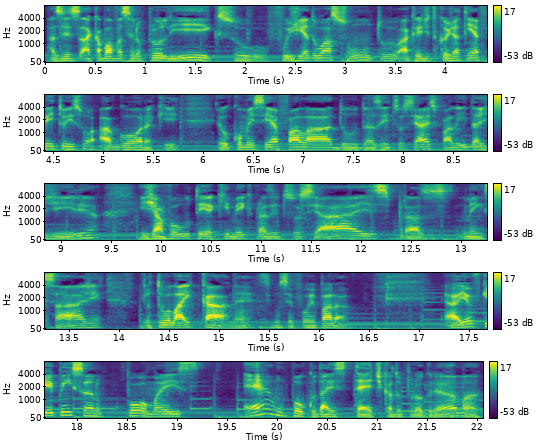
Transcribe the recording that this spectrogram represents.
às vezes acabava sendo prolixo, fugia do assunto. Acredito que eu já tenha feito isso agora aqui. Eu comecei a falar do, das redes sociais, falei da gíria e já voltei aqui meio que para as redes sociais, para as mensagens. Eu tô lá e cá, né? Se você for reparar. Aí eu fiquei pensando, pô, mas é um pouco da estética do programa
